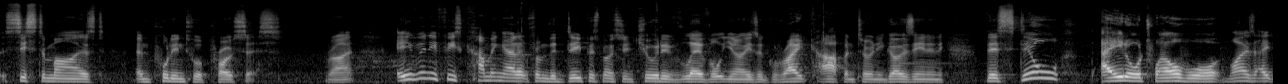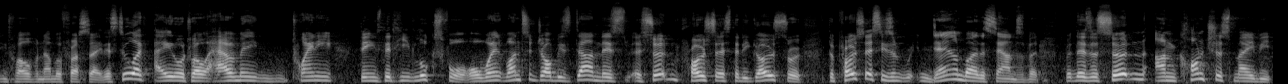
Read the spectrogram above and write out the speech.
systemized, and put into a process, right? Even if he's coming at it from the deepest, most intuitive level, you know, he's a great carpenter and he goes in and he, there's still eight or 12 or why is eight and 12 a number for us today? There's still like eight or 12, however many, 20 things that he looks for. Or when, once a job is done, there's a certain process that he goes through. The process isn't written down by the sounds of it, but there's a certain unconscious maybe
